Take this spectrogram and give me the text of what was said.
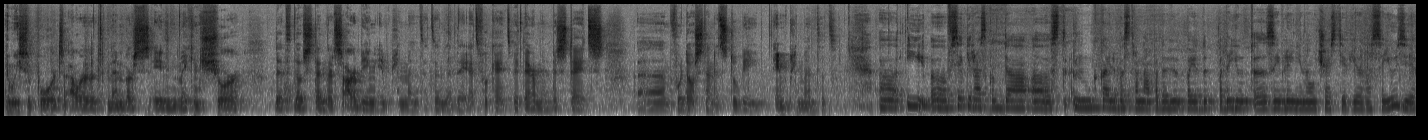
And we support our members in making sure that those standards are being implemented and that they advocate with their member states um, for those standards to be implemented. Э, И э, всякий раз, когда э, какая-либо страна подает заявление на участие в Евросоюзе,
